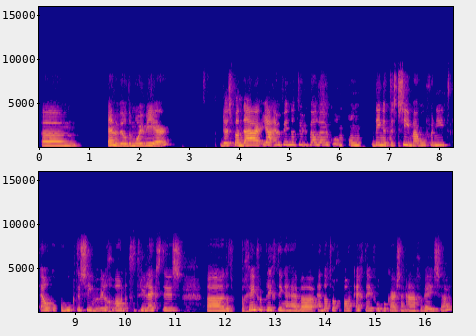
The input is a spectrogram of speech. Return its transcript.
Ehm, en we wilden mooi weer. Dus vandaar, ja, en we vinden het natuurlijk wel leuk om, om dingen te zien, maar we hoeven niet elke hoek te zien. We willen gewoon dat het relaxed is, eh, dat we geen verplichtingen hebben en dat we gewoon echt even op elkaar zijn aangewezen.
